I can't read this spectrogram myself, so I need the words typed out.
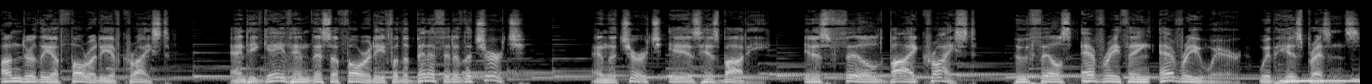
under the authority of Christ, and he gave him this authority for the benefit of the church. And the church is his body. It is filled by Christ who fills everything everywhere with His presence.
